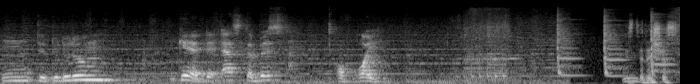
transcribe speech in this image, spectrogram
Mm. Okay, der erste Biss auf euch. It's delicious.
